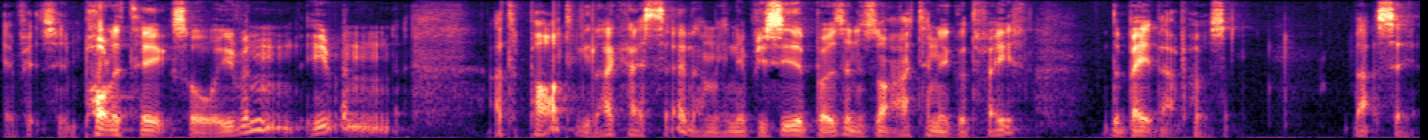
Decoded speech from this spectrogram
If it's in politics or even even at a party, like I said, I mean, if you see a person is not acting in good faith, debate that person. That's it.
